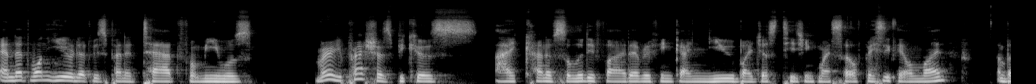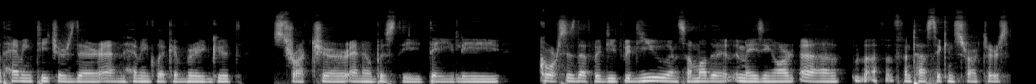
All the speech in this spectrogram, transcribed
And that one year that we spent at TAD for me was very precious because I kind of solidified everything I knew by just teaching myself basically online. But having teachers there and having like a very good structure and obviously daily courses that we did with you and some other amazing art, uh, fantastic instructors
